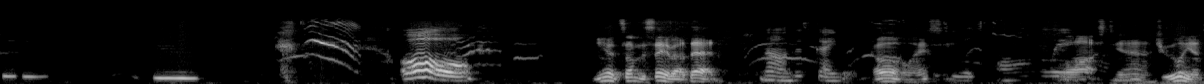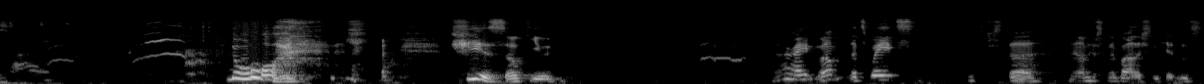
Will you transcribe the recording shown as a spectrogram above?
sweetie. Mm. Oh You had something to say about that. no, this guy did. Oh, I see. He was all the way Lost, yeah. the Julian. No. she is so cute. All right, well, let's wait. Let's just uh I'm just gonna bother some kittens.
